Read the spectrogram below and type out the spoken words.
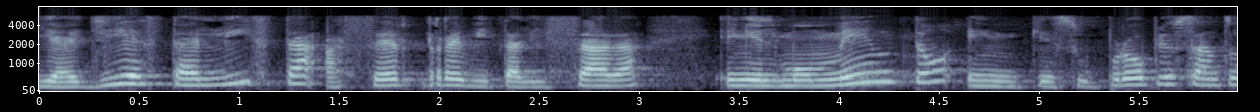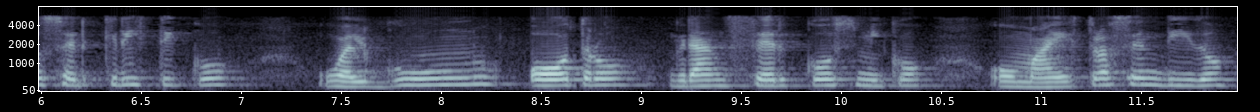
y allí está lista a ser revitalizada en el momento en que su propio santo ser crístico o algún otro gran ser cósmico o maestro ascendido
